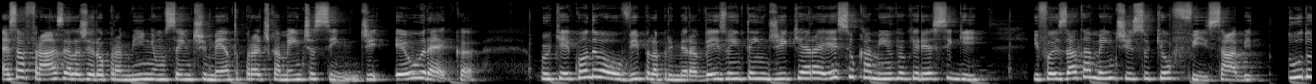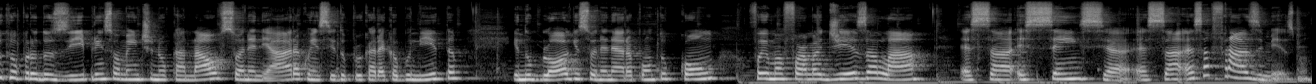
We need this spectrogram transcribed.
Essa frase ela gerou para mim um sentimento praticamente assim de eureka porque quando eu ouvi pela primeira vez, eu entendi que era esse o caminho que eu queria seguir. E foi exatamente isso que eu fiz, sabe? Tudo que eu produzi, principalmente no canal Sônia Niara, conhecido por Careca Bonita, e no blog sonianiara.com, foi uma forma de exalar essa essência, essa, essa frase mesmo.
